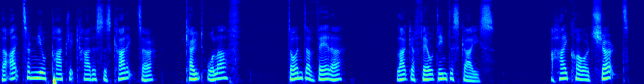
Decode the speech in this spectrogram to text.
the actor Neil Patrick Harris's character, Count Olaf, donned a Vera Lagerfeldian disguise a high collared shirt,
